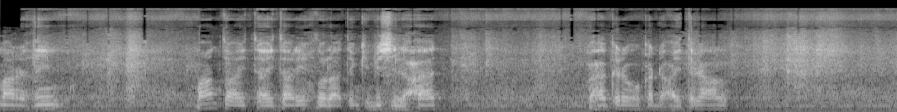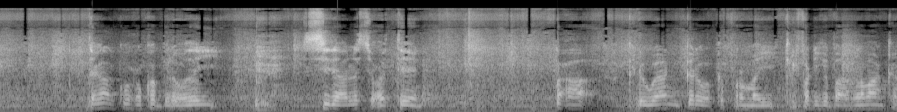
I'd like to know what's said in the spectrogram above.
raxmaan raxiim maanta ay tahay taariikhdu labaatankii bishii lixaad waxaa garowa ka dhacay dagaal dagaalku wuxuu ka bilowday sidaa la socoteen waxaa dhowaan garowa ka furmay kalfadhiga baarlamaanka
